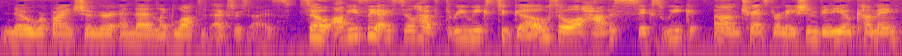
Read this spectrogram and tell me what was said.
no refined sugar and then like lots of exercise. So obviously i still have three weeks to go so i'll have a six week um, transformation video coming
